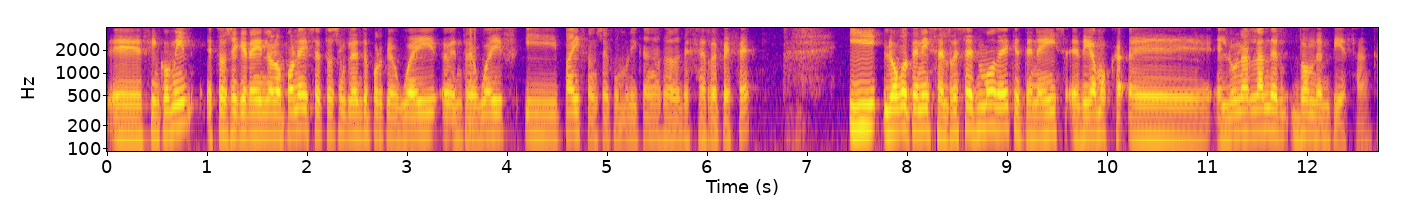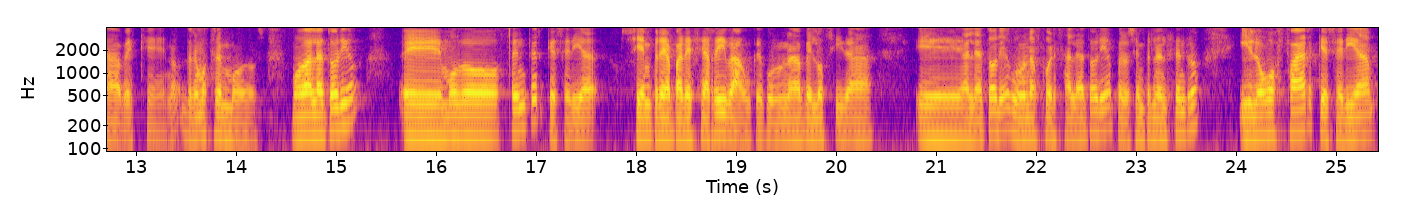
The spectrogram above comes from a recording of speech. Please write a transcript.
eh, 5000. Esto si queréis no lo ponéis, esto simplemente porque Wave, eh, entre Wave y Python se comunican a través de gRPC. Y luego tenéis el reset mode que tenéis, eh, digamos, eh, el Lunar Lander donde empieza cada vez que, ¿no? Tenemos tres modos. Modo aleatorio, eh, modo center, que sería siempre aparece arriba, aunque con una velocidad eh, aleatoria, con una fuerza aleatoria, pero siempre en el centro. Y luego far, que sería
